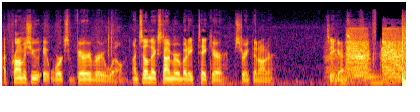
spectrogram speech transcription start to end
I promise you it works very, very well. Until next time, everybody, take care, strength and honor. See you guys.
